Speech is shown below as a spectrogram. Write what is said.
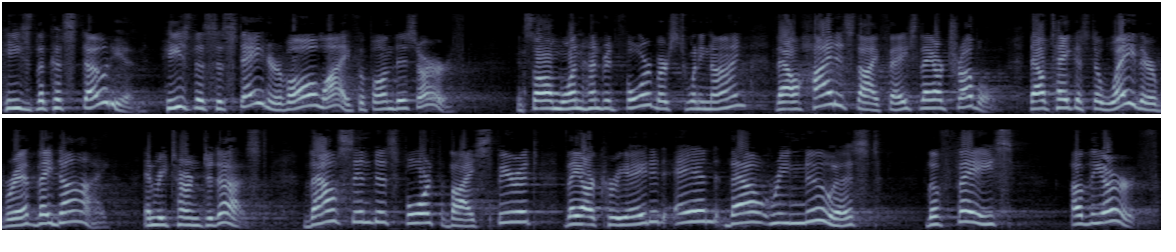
he's the custodian. He's the sustainer of all life upon this earth. In Psalm 104 verse 29, Thou hidest thy face, they are troubled. Thou takest away their breath, they die, and return to dust. Thou sendest forth thy spirit, they are created, and thou renewest the face of the earth.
